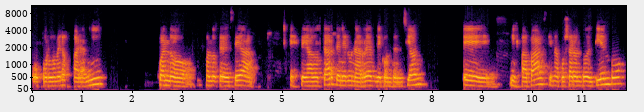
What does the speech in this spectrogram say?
o por lo menos para mí, cuando, cuando se desea este, adoptar, tener una red de contención. Eh, mis papás que me apoyaron todo el tiempo,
